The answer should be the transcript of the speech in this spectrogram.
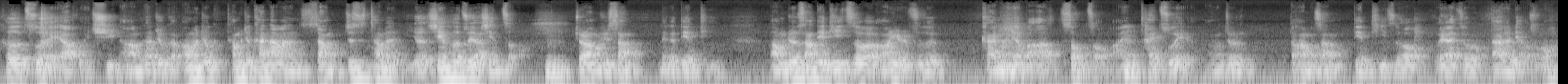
喝醉要回去，然后他就他们就他们就看他们上，就是他们有先喝醉要先走，嗯，就让我们去上那个电梯，然后我们就上电梯之后，好像有人负责开门要把他送走嘛，因为太醉了，然后就到他们上电梯之后回来之后，大家就聊说，哦，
